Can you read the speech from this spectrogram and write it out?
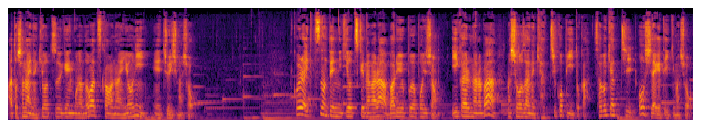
あと社内の共通言語などは使わないように、注意しましょう。これら5つの点に気をつけながらバリュープロポジション言い換えるならば、まあ、商材のキャッチコピーとかサブキャッチを仕上げていきましょ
